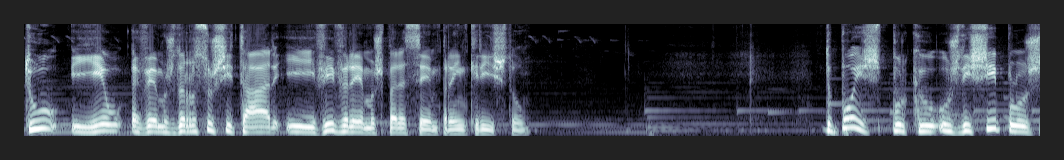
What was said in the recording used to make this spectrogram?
Tu e eu havemos de ressuscitar e viveremos para sempre em Cristo. Depois, porque os discípulos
